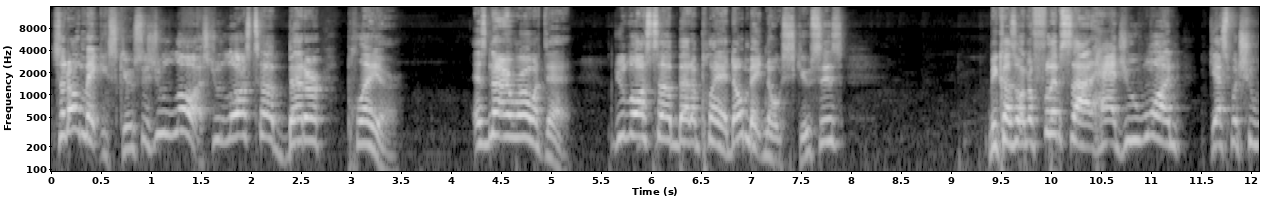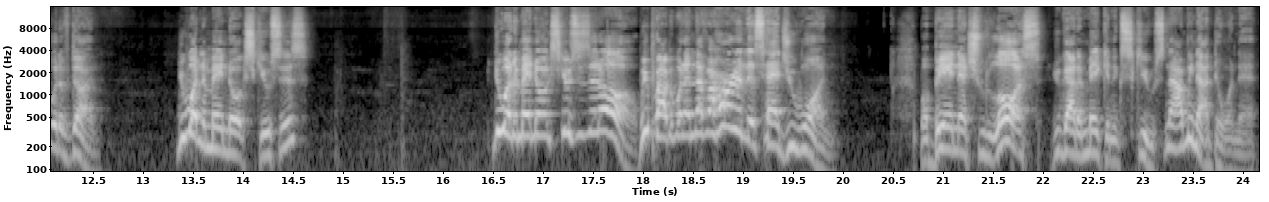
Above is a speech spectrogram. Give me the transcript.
So don't make excuses. You lost. You lost to a better player. There's nothing wrong with that. You lost to a better player. Don't make no excuses. Because on the flip side, had you won, guess what you would have done? You wouldn't have made no excuses. You wouldn't have made no excuses at all. We probably would have never heard of this had you won. But being that you lost, you got to make an excuse. Now, nah, we not doing that.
